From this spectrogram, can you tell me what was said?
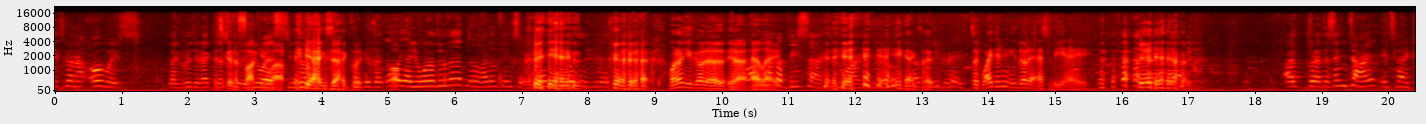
it's gonna always like redirect it's us gonna to the fuck you US, up. You know? yeah, exactly. Like it's like, oh, Oh. yeah, you want to do that? No, I don't think so. Why don't you go to the Why don't you go to yeah, Why you LA? have a visa to do art? You know? Yeah, that would exactly. be great. It's like, why didn't you go to SVA? And, but at the same time, it's like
